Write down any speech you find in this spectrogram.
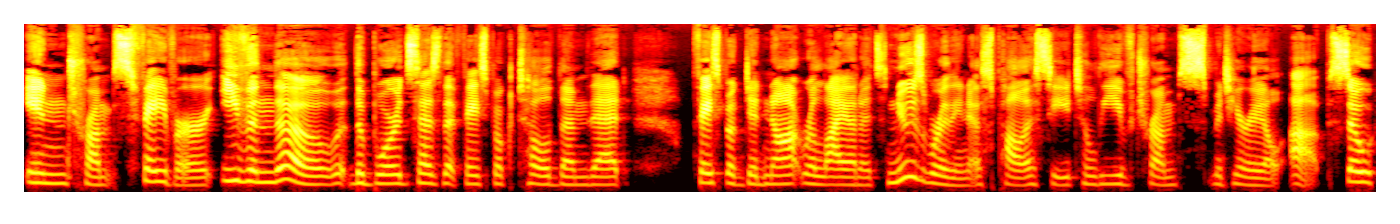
in Trump's favor, even though the board says that Facebook told them that Facebook did not rely on its newsworthiness policy to leave Trump's material up. So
